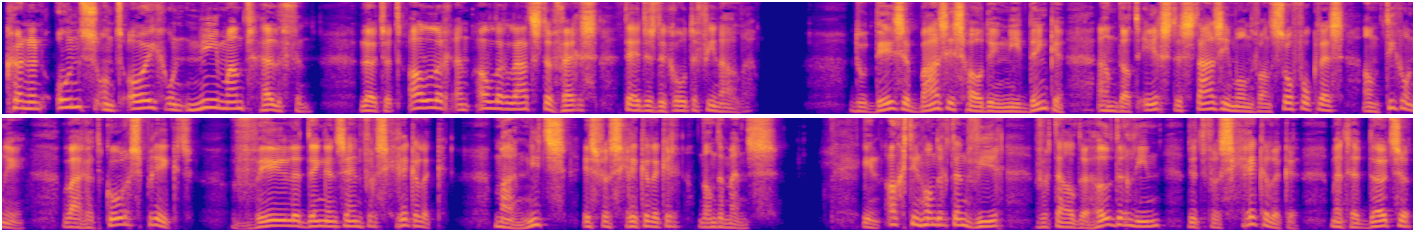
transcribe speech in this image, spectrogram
Kunnen ons und euch und niemand helfen, luidt het aller en allerlaatste vers tijdens de grote finale. Doet deze basishouding niet denken aan dat eerste stasimon van Sophocles Antigone, waar het koor spreekt: Vele dingen zijn verschrikkelijk, maar niets is verschrikkelijker dan de mens. In 1804 vertaalde Hölderlin dit verschrikkelijke met het Duitse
